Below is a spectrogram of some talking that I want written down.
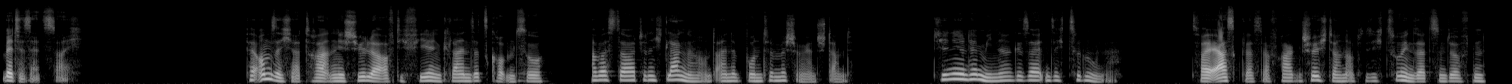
Bitte setzt euch. Verunsichert traten die Schüler auf die vielen kleinen Sitzgruppen zu, aber es dauerte nicht lange und eine bunte Mischung entstand. Ginny und Hermine gesellten sich zu Luna. Zwei Erstklässler fragten schüchtern, ob sie sich zu ihnen setzen dürften,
